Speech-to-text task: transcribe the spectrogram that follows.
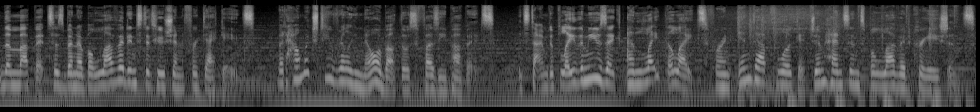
The Muppets has been a beloved institution for decades. But how much do you really know about those fuzzy puppets? It's time to play the music and light the lights for an in depth look at Jim Henson's beloved creations.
